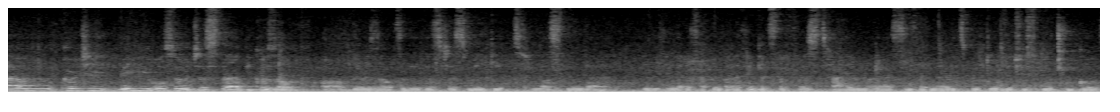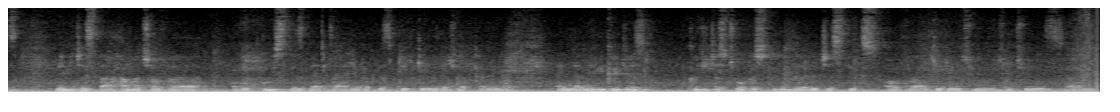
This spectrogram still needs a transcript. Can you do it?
Um, Coachy, maybe also just uh, because of of the results today, let's just make it lost in the everything that has happened. But I think it's the first time uh, since that Maritzburg game that you scored two goals. Maybe just uh, how much of a of a boost is that uh, ahead of this big game that you have coming up? And uh, maybe could you just could you just talk us through the logistics of uh, getting to to Tunis? Um,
